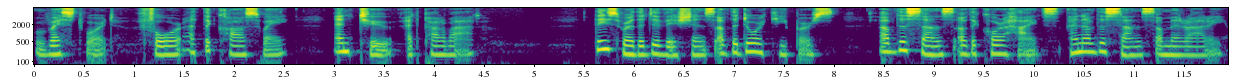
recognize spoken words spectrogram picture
westward, four at the causeway, and two at Parbar. These were the divisions of the doorkeepers, of the sons of the Korahites, and of the sons of Merari.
